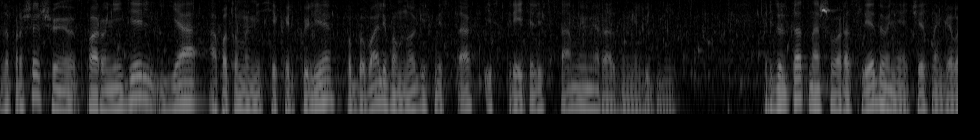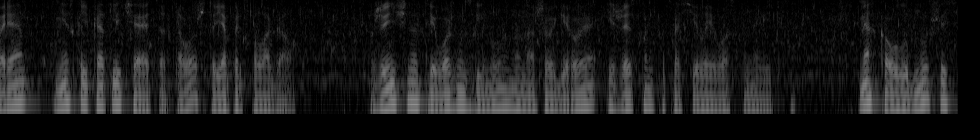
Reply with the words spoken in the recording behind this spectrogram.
За прошедшую пару недель я, а потом и месье Калькуле, побывали во многих местах и встретились с самыми разными людьми. Результат нашего расследования, честно говоря, несколько отличается от того, что я предполагал – Женщина тревожно взглянула на нашего героя и жестом попросила его остановиться. Мягко улыбнувшись,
